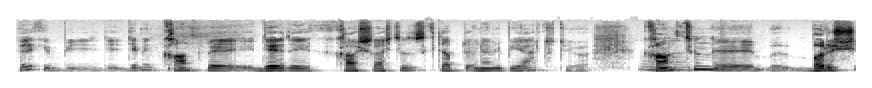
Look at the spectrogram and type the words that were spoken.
Peki demin Kant ve Derrida'yı karşılaştığınız kitapta önemli bir yer tutuyor. Kant'ın e, barış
